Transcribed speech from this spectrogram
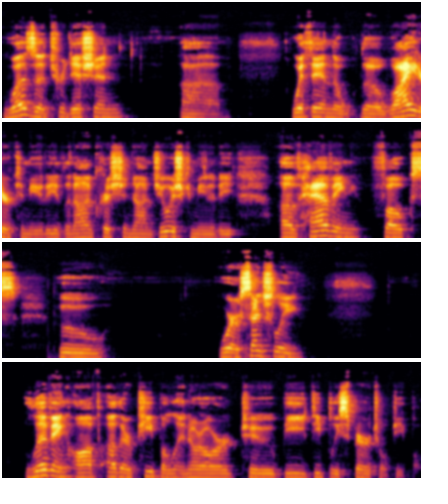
was a tradition uh, within the, the wider community, the non Christian, non Jewish community, of having folks who were essentially living off other people in order to be deeply spiritual people.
